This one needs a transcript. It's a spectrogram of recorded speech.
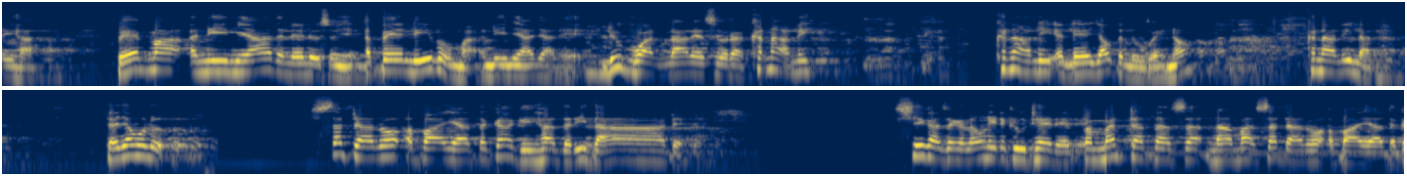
တွေဟာဘယ်မှာအနေများတယ်လဲလို့ဆိုရင်အပယ်လေးပုံမှာအနေများကြတယ်လူဘဝလာတယ်ဆိုတာခဏလေး မှန်လားပါဗျာ ခဏလေးအလဲရောက်တယ်လို့ပဲเนาะ မှန်လား ခဏလေးလာတာဒါကြောင့်မို့လို့စတ္တရောအပါယတကဂေဟတရိတာတဲ့ ရှေးကစကလုံးလေးတစ်ခုထည့်တယ်ပမတ္တတသနာမစတ္တရောအပါယတက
